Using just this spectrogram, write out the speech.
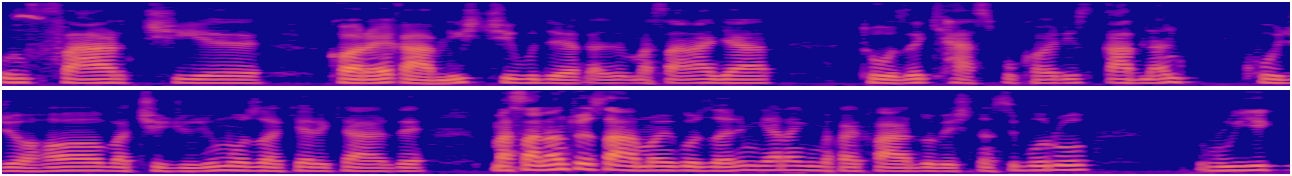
اون فرد چیه کارهای قبلیش چی بوده مثلا اگر توزه کسب و کاریست قبلا کجاها و چجوری مذاکره کرده؟ مثلا توی سرمایه گذاری میگن اگه می‌خوای فرد رو بشناسی برو روی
